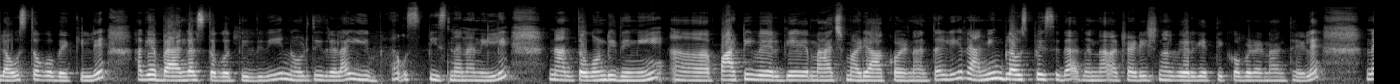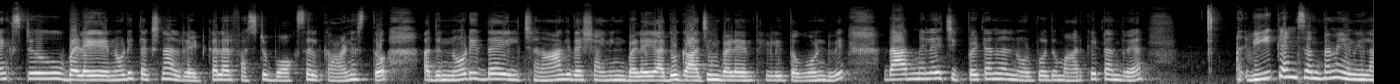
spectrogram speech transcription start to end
ಬ್ಲೌಸ್ ತೊಗೋಬೇಕಿಲ್ಲಿ. ಹಾಗೆ ಬ್ಯಾಂಗಲ್ಸ್ ತೊಗೋತಿದ್ವಿ. ನೋಡ್ತಿದ್ರಲ್ಲ ಈ ಬ್ಲೌಸ್ ಪೀಸ್ನ ನಾನಿಲ್ಲಿ ನಾನು ತೊಗೊಂಡಿದ್ದೀನಿ. ಪಾರ್ಟಿ ವೇರ್ಗೆ ಮ್ಯಾಚ್ ಮಾಡಿ ಹಾಕೊಳ್ಳೋಣ ಅಂತ ಹೇಳಿ. ರನ್ನಿಂಗ್ ಬ್ಲೌಸ್ ಪೀಸ್ ಇದೆ. ಅದನ್ನು ಟ್ರೆಡಿಷ್ನಲ್ ವೇರ್ಗೆ ಎತ್ತಿಕೊಬಿಡೋಣ ಅಂತ ಹೇಳಿ. ನೆಕ್ಸ್ಟು ಬಳೆ ನೋಡಿದ ತಕ್ಷಣ ಅಲ್ಲಿ ರೆಡ್ ಕಲರ್ ಫಸ್ಟ್ ಬಾಕ್ಸಲ್ಲಿ ಕಾಣಿಸ್ತು. ಅದನ್ನ ನೋಡಿದ್ದೆ, ಇಲ್ಲಿ ಚೆನ್ನಾಗಿದೆ ಶೈನಿಂಗ್ ಬಳೆ, ಅದು ಗಾಜಿನ ಬಳೆ ಅಂತ ಹೇಳಿ ತೊಗೊಂಡ್ವಿ. ಅದಾದಮೇಲೆ ಚಿಕ್ಕಪೇಟೆನಲ್ಲಿ ನೋಡ್ಬೋದು ಮಾರ್ಕೆಟ್ ಅಂದರೆ ವೀಕೆಂಡ್ಸ್ ಅಂತಲೇ ಏನಿಲ್ಲ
